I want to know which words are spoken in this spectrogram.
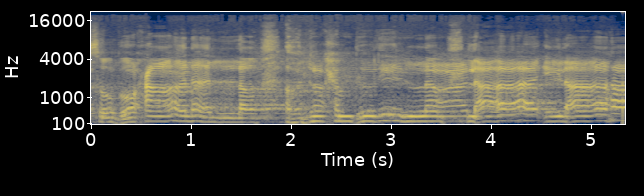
সুবহানাল্লাহ, আলহামদুলিল্লাহ, লা ইলাহা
